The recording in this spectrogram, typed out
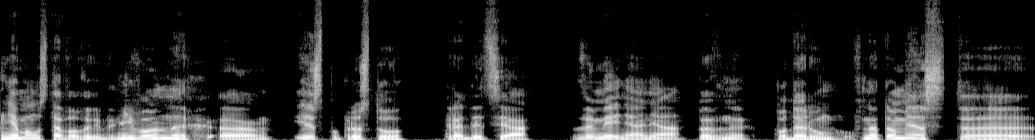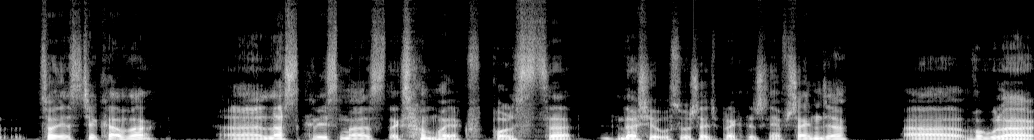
Nie ma ustawowych dni wolnych, jest po prostu tradycja wymieniania pewnych podarunków. Natomiast, e, co jest ciekawe, e, Last Christmas, tak samo jak w Polsce, da się usłyszeć praktycznie wszędzie. W ogóle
